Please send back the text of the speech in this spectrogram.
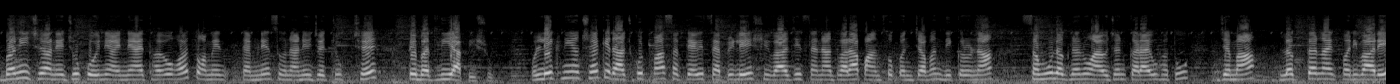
બની છે અને જો કોઈને અન્યાય થયો હોય તો અમે તેમને સોનાની જે ચૂક છે તે બદલી આપીશું. ઉલ્લેખનીય છે કે રાજકોટમાં સત્યાવીસ એપ્રિલે શિવાજી સેના દ્વારા પાંચસો પંચાવન દીકરીઓના સમૂહ લગ્નનું આયોજન કરાયું હતું, જેમાં લખતરના એક પરિવારે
